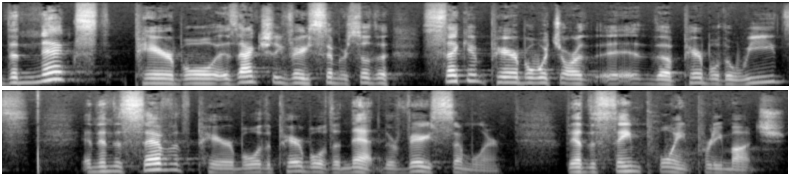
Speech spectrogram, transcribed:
the next parable is actually very similar. So, the second parable, which are the parable of the weeds, and then the seventh parable, the parable of the net, they're very similar. They have the same point pretty much.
